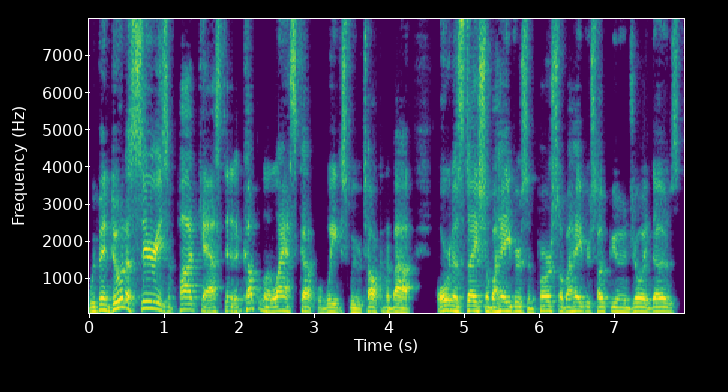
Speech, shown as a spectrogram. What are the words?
We've been doing a series of podcasts. Did a couple in the last couple of weeks. We were talking about organizational behaviors and personal behaviors. Hope you enjoyed those.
